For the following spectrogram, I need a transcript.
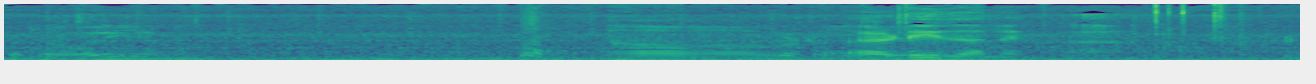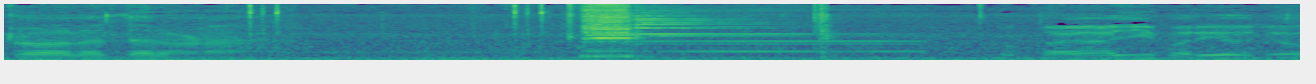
ਪੈਟਰੋਲ ਹੀ ਆ। ਹਾਂ ਡੀਜ਼ਲ ਹੈ ਪੈਟਰੋਲ ਇੱਧਰ ਹੋਣਾ ਤਾਇਆ ਜੀ ਪਰੇ ਹੋ ਜਾਓ।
